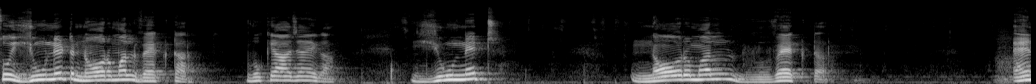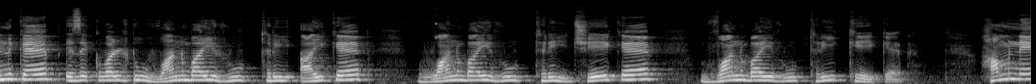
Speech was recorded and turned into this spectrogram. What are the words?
so unit normal vector वो क्या आ जाएगा unit normal vector n cap is equal to one by root three i cap one by root three j cap one by root three k cap हमने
